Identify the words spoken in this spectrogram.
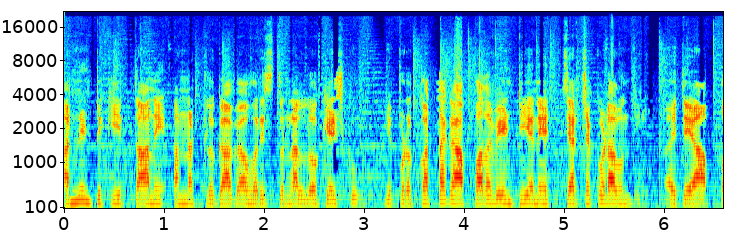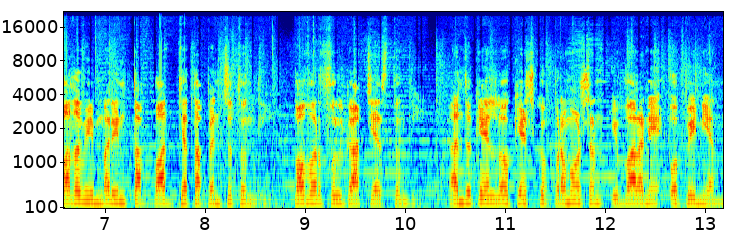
అన్నింటికీ తానే అన్నట్లుగా వ్యవహరిస్తున్న లోకేష్కు ఇప్పుడు కొత్తగా పదవేంటి అనే చర్చ కూడా ఉంది. అయితే ఆ పదవి మరింత బాధ్యత పెంచుతుంది పవర్ఫుల్గా చేస్తుంది. అందుకే లోకేష్కు ప్రమోషన్ ఇవ్వాలనే ఒపీనియన్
